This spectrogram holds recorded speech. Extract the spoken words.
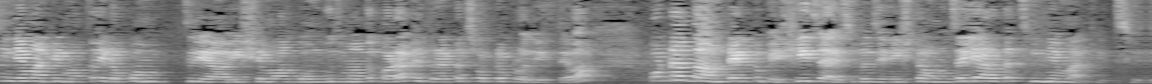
চিনে মাটির মতো, এরকম ইসে মত গম্বুজ মতো করা, ভেতরে একটা ছোট্ট প্রদীপ দেওয়া। ওটার দামটা একটু বেশি চাইছিল জিনিসটা অনুযায়ী, আর ওটা চিনে মাটির ছিল।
